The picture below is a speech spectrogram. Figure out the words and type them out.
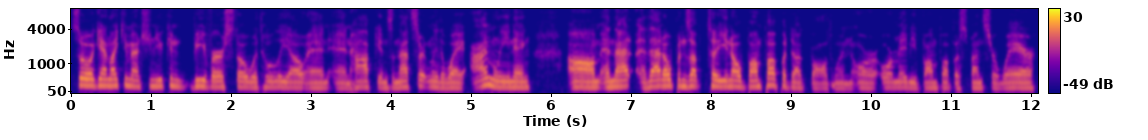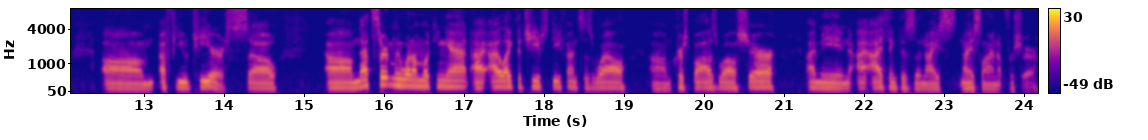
So again, like you mentioned, you can be versatile with Julio and and Hopkins, and that's certainly the way I'm leaning. Um, and that that opens up to you know bump up a Doug Baldwin or or maybe bump up a Spencer Ware, um, a few tiers. So um, that's certainly what I'm looking at. I, I like the Chiefs defense as well. Um, Chris Boswell, sure. I mean, I, I, think this is a nice, nice lineup for sure.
